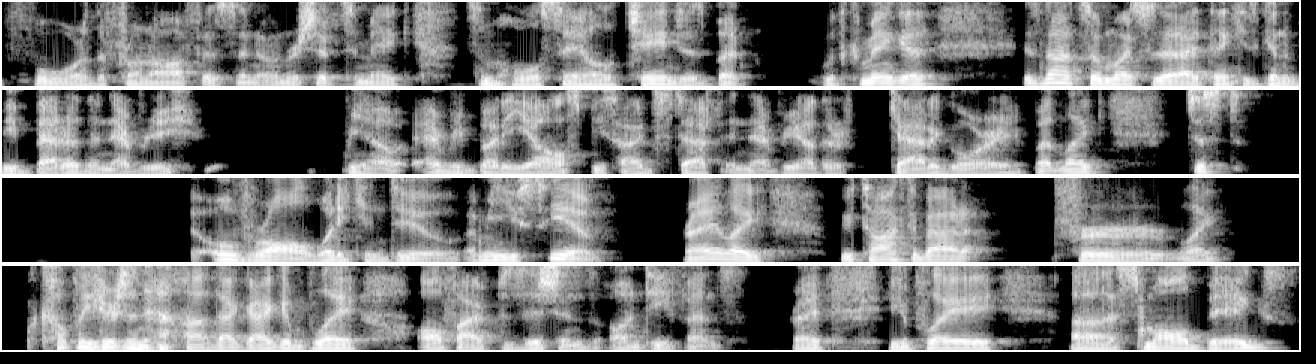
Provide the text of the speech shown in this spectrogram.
for the front office and ownership to make some wholesale changes. But with Kuminga, it's not so much that I think he's going to be better than every you know everybody else besides Steph in every other category, but like just overall what he can do. I mean, you see him, right? Like we talked about for like a couple years now, that guy can play all five positions on defense, right? He can play uh, small bigs,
